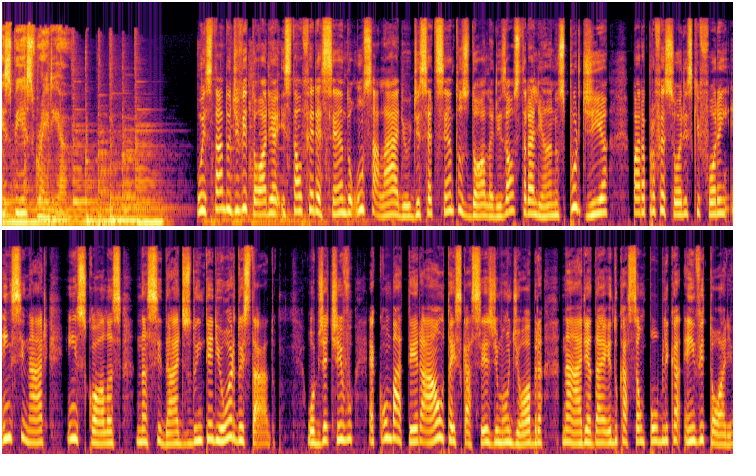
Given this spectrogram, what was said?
SBS Radio. O estado de Vitória está oferecendo um salário de 700 dólares australianos por dia para professores que forem ensinar em escolas nas cidades do interior do estado. O objetivo é combater a alta escassez de mão de obra na área da educação pública em Vitória.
